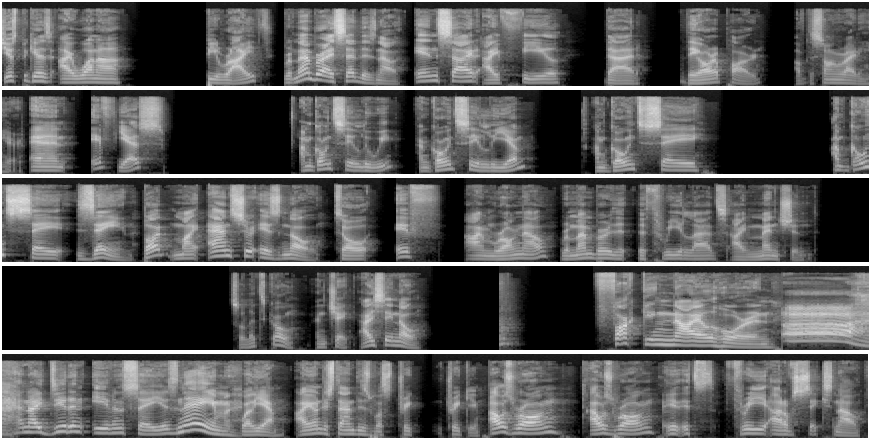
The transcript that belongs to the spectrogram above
Just because I wanna be right. Remember, I said this now. Inside, I feel that they are a part of the songwriting here. And if yes, I'm going to say Louis. I'm going to say Liam. I'm going to say. I'm going to say Zayn. But my answer is no. So if I'm wrong now, remember the, the three lads I mentioned. So let's go and check. I say no. Fucking Niall Horan. Ah, and I didn't even say his name. Well, yeah, I understand this was trick tricky. I was wrong. I was wrong. It, it's three out of six now.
